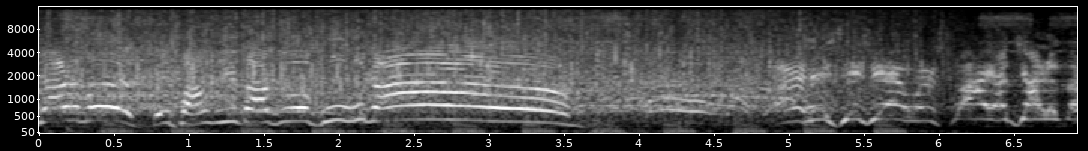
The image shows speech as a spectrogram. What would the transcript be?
家人们，给榜一大哥鼓鼓掌！哎，谢谢，我刷呀，家人们，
